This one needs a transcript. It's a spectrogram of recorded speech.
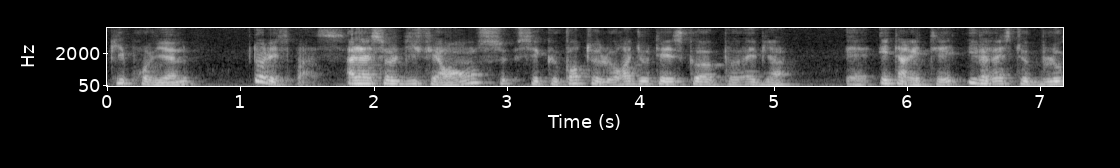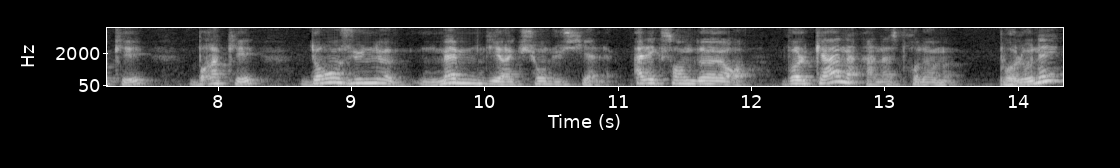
qui proviennent l'espace. À la seule différence, c'est que quand le radiotélescope eh bien, est arrêté, il reste bloqué, braqué, dans une même direction du ciel. Alexander Volkan, un astronome polonais,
